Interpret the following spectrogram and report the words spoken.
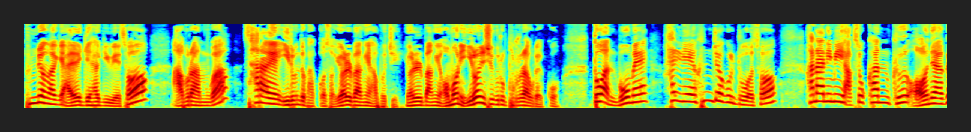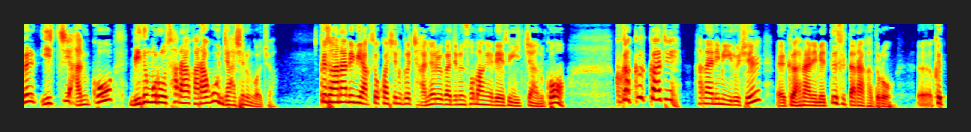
분명하게 알게 하기 위해서 아브라함과 사라의 이름도 바꿔서 열방의 아버지, 열방의 어머니 이런 식으로 부르라고 그랬고 또한 몸에 할례의 흔적을 두어서 하나님이 약속한 그 언약을 잊지 않고 믿음으로 살아가라고 이제 하시는 거죠. 그래서 하나님이 약속하시는 그 자녀를 가지는 소망에 대해서 잊지 않고 그가 끝까지 하나님이 이루실 그 하나님의 뜻을 따라가도록 그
